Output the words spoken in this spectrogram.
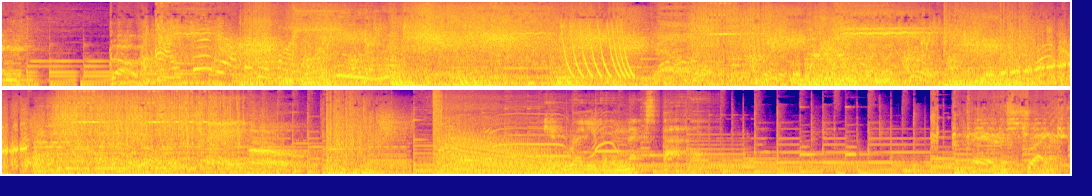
Ready? Go. Get ready for the next battle. Prepare to strike.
